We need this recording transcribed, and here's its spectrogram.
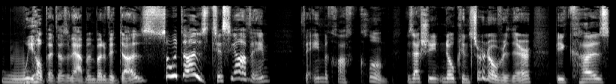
we hope that doesn't happen, but if it does, so it does. Klum. There's actually no concern over there because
